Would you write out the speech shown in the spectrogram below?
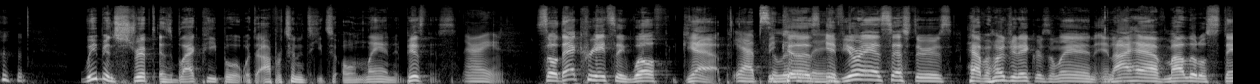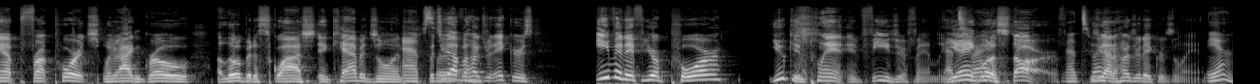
We've been stripped as black people with the opportunity to own land and business. All right. So that creates a wealth gap. Yeah, absolutely. Because if your ancestors have 100 acres of land and I have my little stamp front porch where I can grow a little bit of squash and cabbage on, but you have Absolutely. 100 acres, even if you're poor, you can plant and feed your family. you ain't right. going to starve. That's 'cause You got right. 100 acres of land Yeah.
